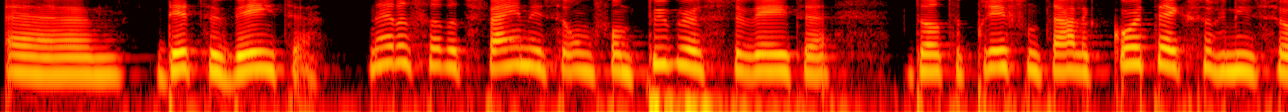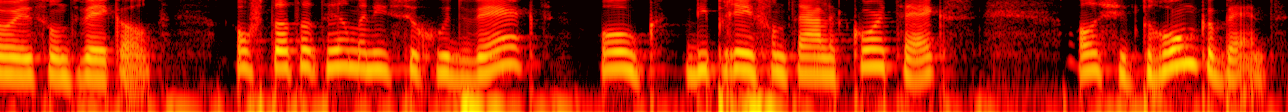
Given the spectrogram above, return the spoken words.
uh, dit te weten. Net als dat het fijn is om van pubers te weten dat de prefrontale cortex nog niet zo is ontwikkeld. Of dat dat helemaal niet zo goed werkt, ook die prefrontale cortex, als je dronken bent.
